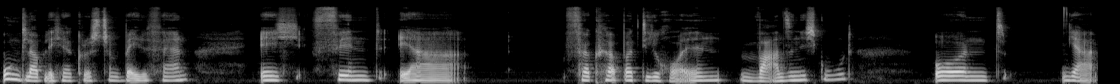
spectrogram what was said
unglaublicher Christian Bale Fan. Ich finde, er verkörpert die Rollen wahnsinnig gut und ja,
